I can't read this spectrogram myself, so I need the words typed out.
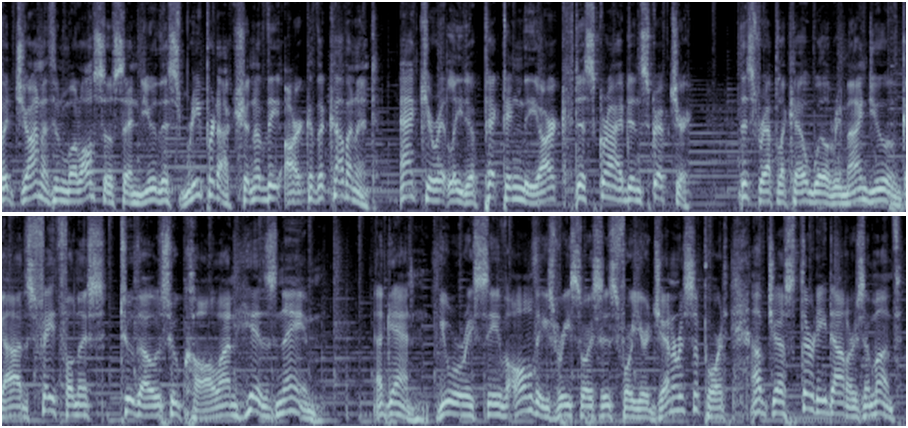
but Jonathan will also send you this reproduction of the Ark of the Covenant, accurately depicting the Ark described in Scripture. This replica will remind you of God's faithfulness to those who call on His name. Again, you will receive all these resources for your generous support of just $30 a month.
